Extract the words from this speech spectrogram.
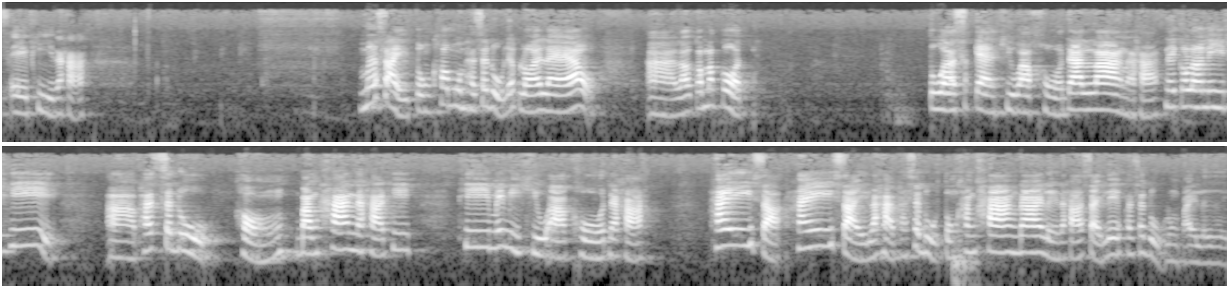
SAP นะคะ เมื่อใส่ตรงข้อมูลพัสดุเรียบร้อยแล้วเราก็มากดตัวสแกน QR code ด้านล่างนะคะ ในกรณีที่พัสดุของบางท่านนะคะที่ที่ไม่มี QR code นะคะ ให้ให้ใส่รหัสพัสดุตรงข้างๆ ได้เลยนะคะ ใส่เลขพัสดุลงไปเลย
